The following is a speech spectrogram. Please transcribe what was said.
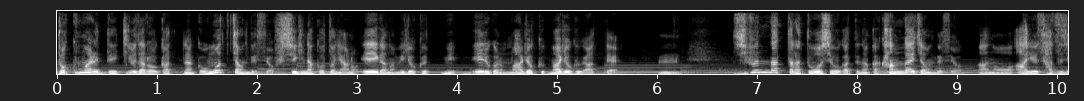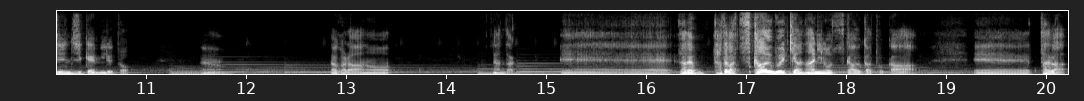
どこまでできるだろうかってなんか思っちゃうんですよ、不思議なことに、あの映画の魅力、映画の魔力魔力があって。うん、自分だったらどうしようかってなんか考えちゃうんですよ、あのああいう殺人事件見ると。うん、だからあのなんだ、えー、例えば例えば使う武器は何を使うかとか、えー、例えば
